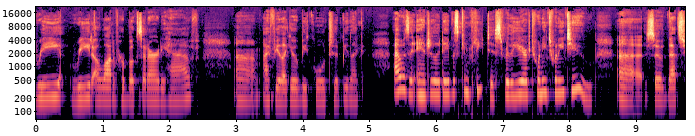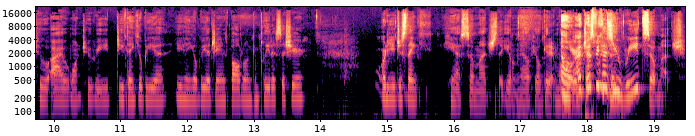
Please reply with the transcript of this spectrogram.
reread a lot of her books that I already have. Um, I feel like it would be cool to be like, I was an Angela Davis completist for the year of 2022. Uh, so that's who I want to read. Do you think you'll be a you think you'll be a James Baldwin completist this year, or do you just think he has so much that you don't know if you'll get it in one Oh, year? I just because you read so much,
